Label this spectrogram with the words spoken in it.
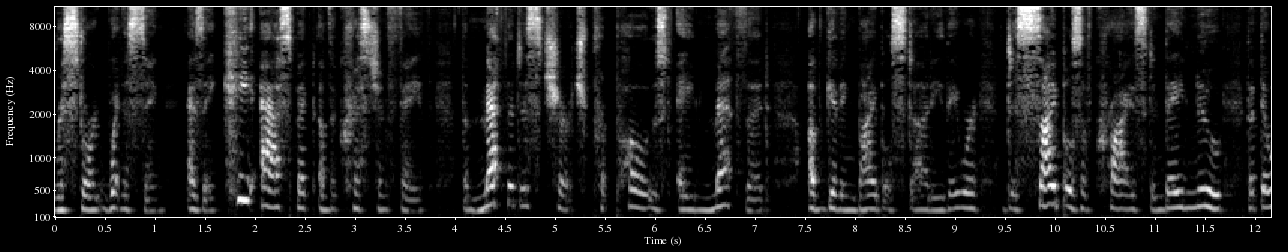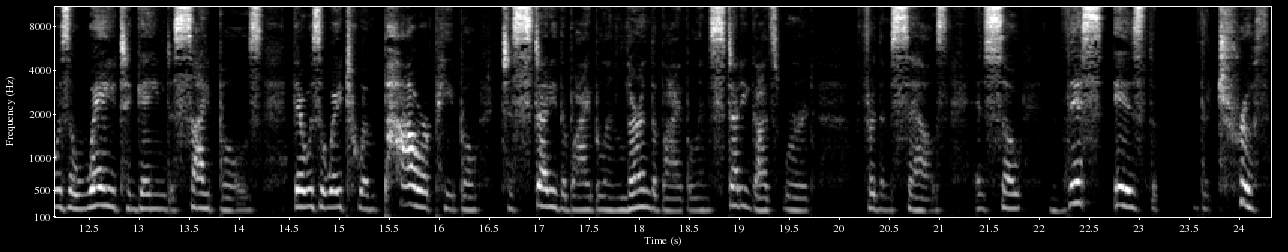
restored witnessing as a key aspect of the Christian faith. The Methodist Church proposed a method of giving Bible study. They were disciples of Christ and they knew that there was a way to gain disciples. There was a way to empower people to study the Bible and learn the Bible and study God's Word for themselves. And so this is the, the truth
